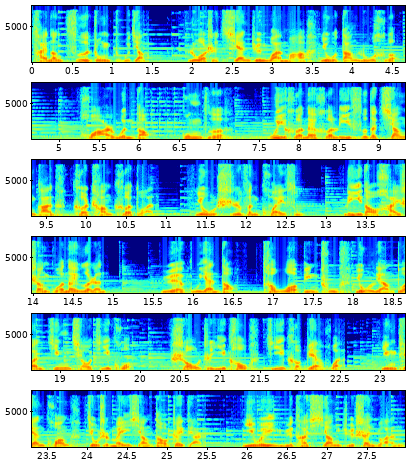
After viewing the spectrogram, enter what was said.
才能刺中主将。若是千军万马，又当如何？华儿问道：“公子，为何那何利斯的枪杆可长可短，又十分快速，力道还胜过那恶人？”月孤雁道：“他握柄处有两段精巧机阔，手指一扣即可变换。应天狂就是没想到这点。”以为与他相距甚远，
